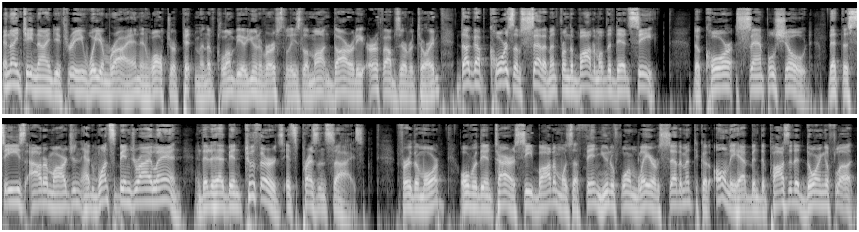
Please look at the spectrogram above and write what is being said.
In 1993, William Ryan and Walter Pitman of Columbia University's Lamont Doherty Earth Observatory dug up cores of sediment from the bottom of the Dead Sea. The core sample showed that the sea's outer margin had once been dry land and that it had been two-thirds its present size. Furthermore, over the entire sea bottom was a thin uniform layer of sediment that could only have been deposited during a flood.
